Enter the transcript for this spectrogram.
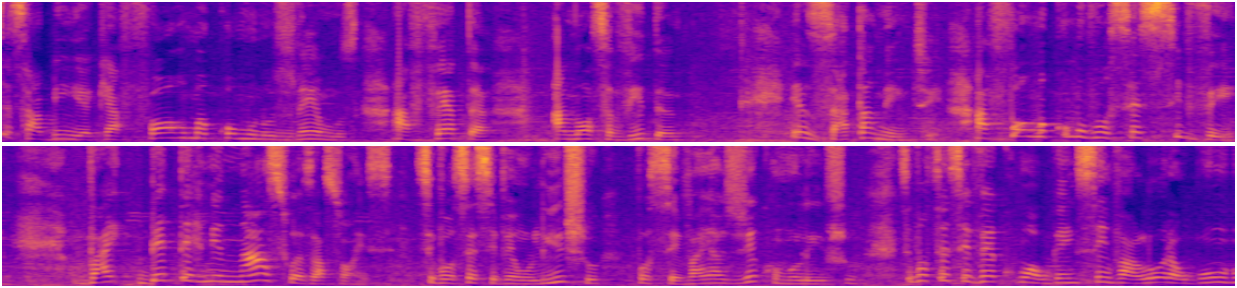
Você sabia que a forma como nos vemos afeta a nossa vida? Exatamente. A forma como você se vê vai determinar suas ações. Se você se vê um lixo, você vai agir como lixo. Se você se vê como alguém sem valor algum,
